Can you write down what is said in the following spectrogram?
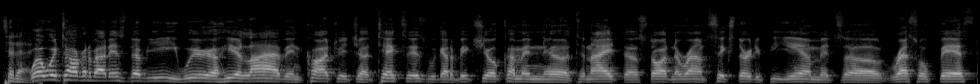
today. Well, we're talking about SWE. We're here live in Carthage, uh, Texas. We got a big show coming uh, tonight, uh, starting around 6:30 p.m. It's uh, WrestleFest.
